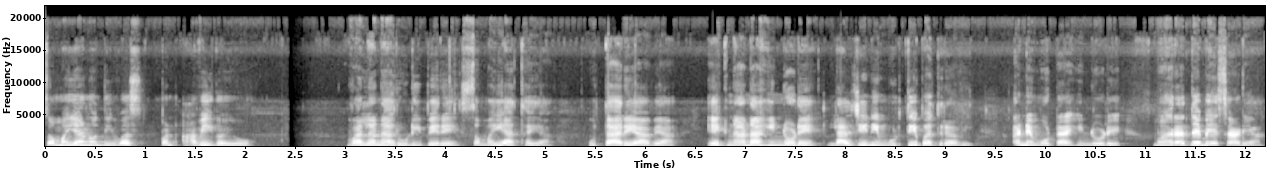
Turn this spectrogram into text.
સમૈયાનો દિવસ પણ આવી ગયો. વાલાના રૂડી પેરે સમૈયા થયા. ઉતારે આવ્યા. એક નાના હિંડોળે લાલજીની મૂર્તિ પધરાવી અને મોટા હિંડોળે મહારાજને બેસાડ્યા.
